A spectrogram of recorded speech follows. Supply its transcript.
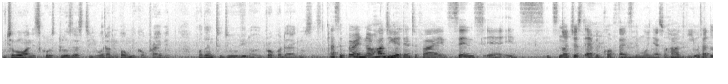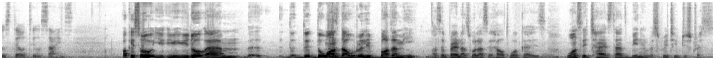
whichever one is close, closest to you, whether mm-hmm. public or private for them to do you know proper diagnosis. As a parent now, how do mm. you identify it since uh, it's it's not just every cough that is mm. pneumonia? So how mm. do you what are those telltale signs? Okay, so you you, you know um, the, the the ones that would really bother me mm. as a parent as well as a health worker is mm. once a child starts being in respiratory distress.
